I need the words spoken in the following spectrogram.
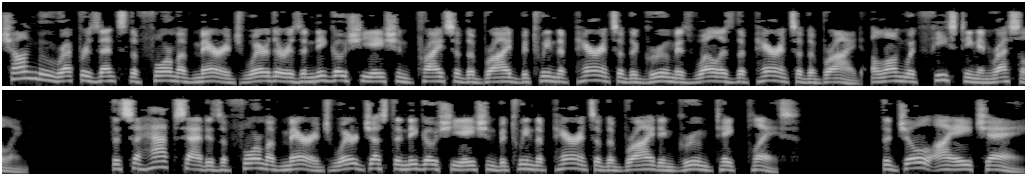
Chongmu represents the form of marriage where there is a negotiation price of the bride between the parents of the groom as well as the parents of the bride, along with feasting and wrestling. The sahapsat is a form of marriage where just the negotiation between the parents of the bride and groom take place. The Jol Lha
